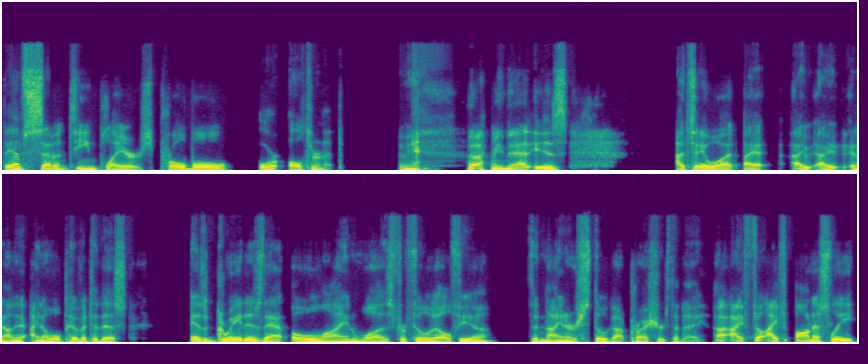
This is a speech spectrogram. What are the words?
they have 17 players, Pro Bowl or alternate. I mean, I mean that is. I tell you what, I, I, I, and I know we'll pivot to this as great as that O line was for Philadelphia, the Niners still got pressure today. I, I feel I honestly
